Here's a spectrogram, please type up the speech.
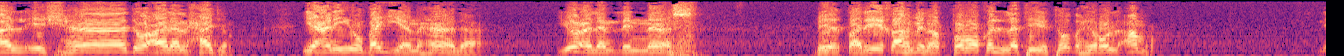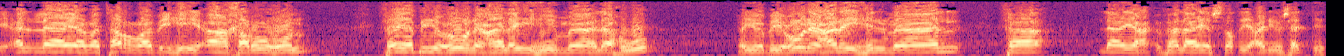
الإشهاد على الحجر. يعني يبين هذا يعلن للناس بطريقة من الطرق التي تظهر الأمر. لئلا يغتر به آخرون فيبيعون عليه ماله فيبيعون عليه المال فلا فلا يستطيع أن يسدد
